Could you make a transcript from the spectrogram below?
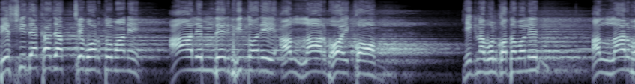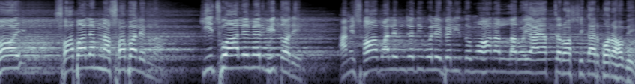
বেশি দেখা যাচ্ছে বর্তমানে আলেমদের ভিতরে আল্লাহর ভয় কম। ঠিক না বল কথা বলেন? আল্লাহর ভয় সব আলেম না, সব আলেম না। কিছু আলেমের ভিতরে, আমি সব আলেম যদি বলে ফেলি তো মহান আল্লাহর ওই আয়াতটার অস্বীকার করা হবে।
